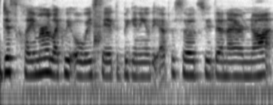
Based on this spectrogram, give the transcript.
disclaimer, like we always say at the beginning of the episode, Sweet and I are not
